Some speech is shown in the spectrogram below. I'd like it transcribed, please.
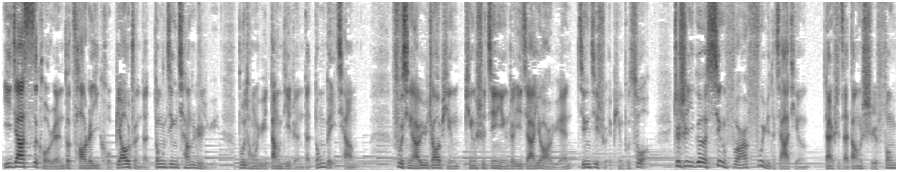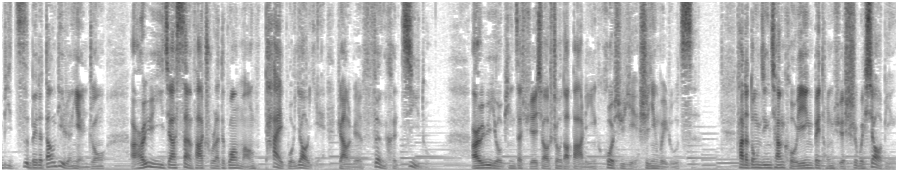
一家四口人都操着一口标准的东京腔日语，不同于当地人的东北腔。父亲儿玉昭平平时经营着一家幼儿园，经济水平不错，这是一个幸福而富裕的家庭。但是在当时封闭自卑的当地人眼中，儿玉一家散发出来的光芒太过耀眼，让人愤恨嫉妒。儿玉有平在学校受到霸凌，或许也是因为如此。他的东京腔口音被同学视为笑柄，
